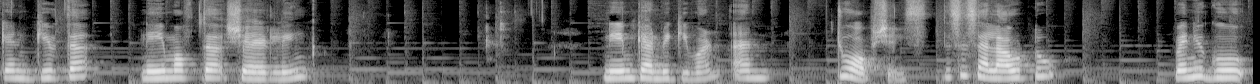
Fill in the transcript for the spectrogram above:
can give the name of the shared link. Name can be given and two options. This is allowed to when you go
